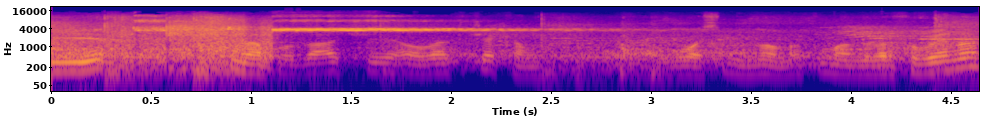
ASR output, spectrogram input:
І на подачі Олег Чекан, восьмий номер команди Верховина.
